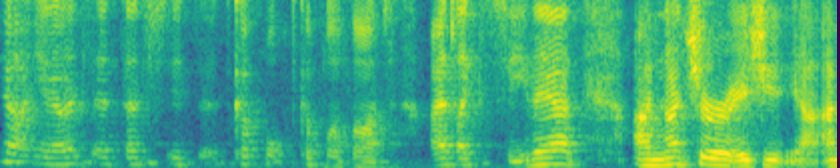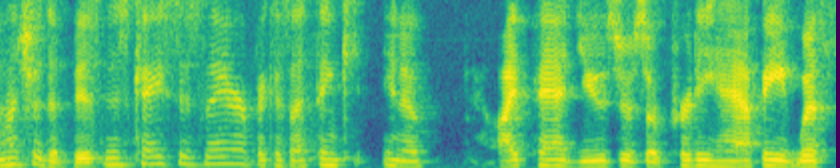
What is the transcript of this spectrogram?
Yeah, you know, it's, it, that's it's a couple couple of thoughts. I'd like to see that. I'm not sure as you. I'm not sure the business case is there because I think you know iPad users are pretty happy with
